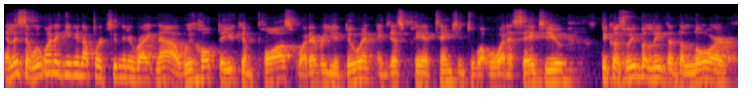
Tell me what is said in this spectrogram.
And listen, we want to give you an opportunity right now. We hope that you can pause whatever you're doing and just pay attention to what we want to say to you because we believe that the Lord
